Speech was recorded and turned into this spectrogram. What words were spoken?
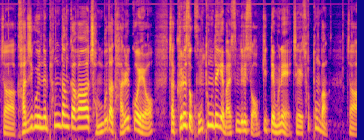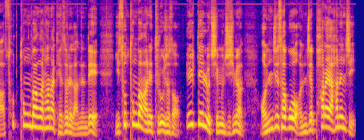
자, 가지고 있는 평단가가 전부 다 다를 거예요. 자, 그래서 공통되게 말씀드릴 수 없기 때문에 제가 이 소통방, 자, 소통방을 하나 개설해 놨는데 이 소통방 안에 들어오셔서 1대1로 질문 주시면 언제 사고 언제 팔아야 하는지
